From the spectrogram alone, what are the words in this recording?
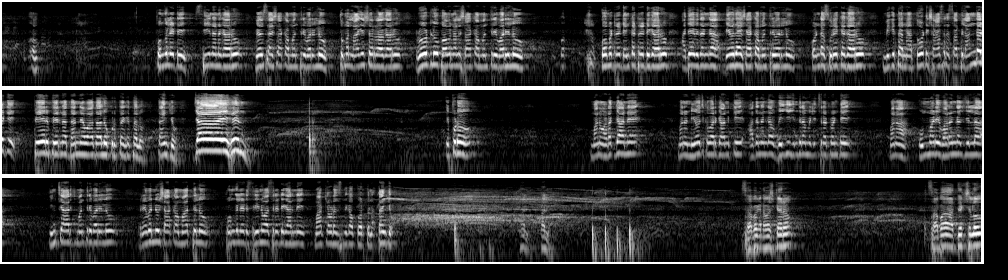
పొంగులేటి సీనన్న గారు వ్యవసాయ శాఖ మంత్రి వర్యులు తుమ్మల నాగేశ్వరరావు గారు రోడ్లు భవనాల శాఖ మంత్రి వర్యులు కోమటిరెడ్డి వెంకటరెడ్డి గారు అదేవిధంగా దేవాదాయ శాఖ మంత్రి వర్యులు కొండ సురేఖ గారు మిగతా నా తోటి శాసనసభ్యులందరికీ పేరు పేరున ధన్యవాదాలు కృతజ్ఞతలు. థ్యాంక్ యూ జై హింద్. ఇప్పుడు మనం అడగగానే మన నియోజకవర్గానికి అదనంగా వెయ్యి ఇందిరమ్మలు ఇచ్చినటువంటి మన ఉమ్మడి వరంగల్ జిల్లా ఇన్ఛార్జ్ మంత్రివర్యులు రెవెన్యూ శాఖ మాత్యులు పొంగిరెడ్డి శ్రీనివాసరెడ్డి గారిని మాట్లాడాల్సిందిగా కోరుతున్నా. థ్యాంక్ యూ హలో సభకు నమస్కారం. సభ అధ్యక్షులు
